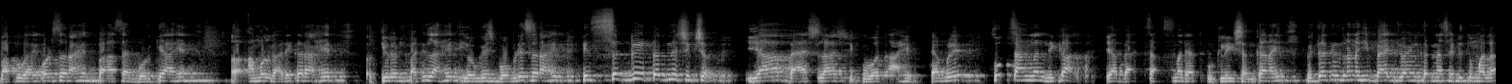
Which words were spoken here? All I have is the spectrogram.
बापू गायकवाड सर आहेत बाळासाहेब बोडके आहेत अमोल गाडेकर आहेत किरण पाटील आहेत योगेश बोबडे सर आहेत. हे सगळे तज्ज्ञ शिक्षक या बॅचला शिकवत आहेत. त्यामुळे खूप चांगला निकाल या बॅचचा असणार यात कुठलीही शंका नाही. विद्यार्थी मित्रांनो ही बॅच जॉईन करण्यासाठी तुम्हाला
